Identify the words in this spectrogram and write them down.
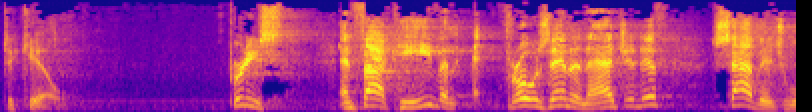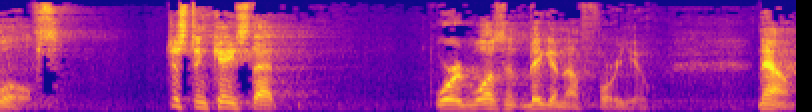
To kill. Pretty, in fact, he even throws in an adjective, savage wolves. Just in case that word wasn't big enough for you. Now,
